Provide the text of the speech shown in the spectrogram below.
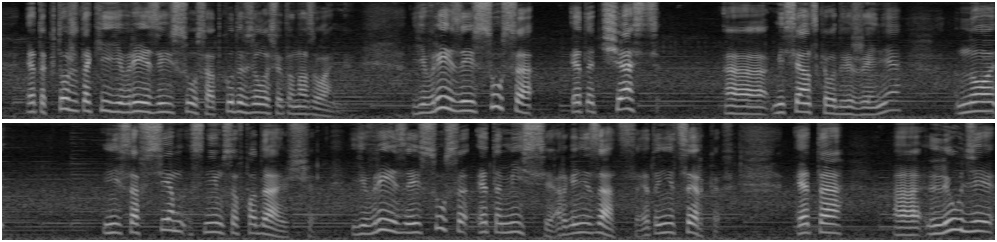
– это кто же такие евреи за Иисуса, откуда взялось это название. Евреи за Иисуса – это часть э, мессианского движения, но не совсем с ним совпадающая. Евреи за Иисуса – это миссия, организация, это не церковь. Это э, люди,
